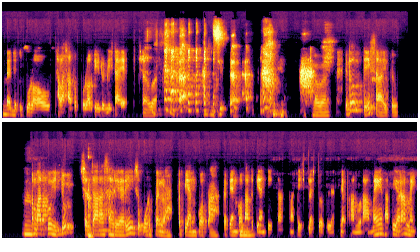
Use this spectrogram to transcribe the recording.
berada di pulau salah satu pulau di Indonesia ya Jawa. Jawa. Itu desa itu. Hmm. Tempatku hidup secara sehari-hari suburban lah, tepian kota, tepian kota, Hmm. tepian desa. Masih 11-12, nggak terlalu ramai, tapi ya ramai.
